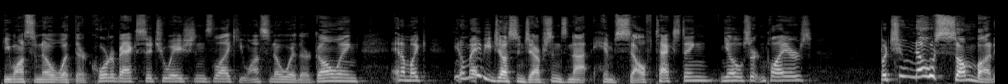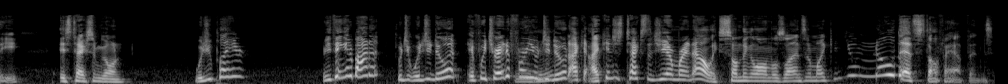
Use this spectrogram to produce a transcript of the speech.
he wants to know what their quarterback situation's like. He wants to know where they're going. And I'm like, you know, maybe Justin Jefferson's not himself texting, you know, certain players, but you know, somebody is texting him going, "Would you play here? Are you thinking about it? Would you Would you do it if we traded for mm-hmm. you? Would you do it? I can, I can just text the GM right now, like something along those lines." And I'm like, you know, that stuff happens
